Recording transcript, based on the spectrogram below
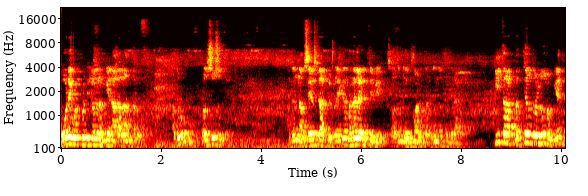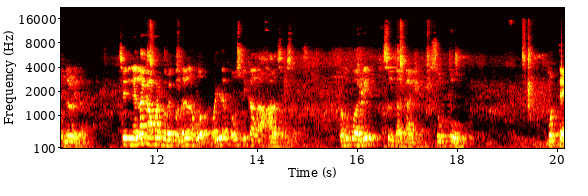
ಗೋಡೆ ಹೊಡ್ಬಿಟ್ಟಿದ್ರು ನಮ್ಗೇನು ಆಗಲ್ಲ ಅಂತಲ್ಲ ಅದು ಹೊರಸೂಸುತ್ತೆ ಅದನ್ನು ನಾವು ಸೇವಿಸ್ತಾ ಇರ್ತೀವಿ ಯಾಕಂದ್ರೆ ಮನೇಲೇ ಇರ್ತೀವಿ ಸೊ ಅದನ್ನು ಇದು ಮಾಡ್ತಾರೆ ಅದರಿಂದ ತೊಂದರೆ ಆಗುತ್ತೆ ಈ ಥರ ಪ್ರತಿಯೊಂದರಲ್ಲೂ ನಮಗೆ ತೊಂದರೆಗಳಿದ್ದಾವೆ ಸೊ ಇದನ್ನೆಲ್ಲ ಕಾಪಾಡ್ಕೋಬೇಕು ಅಂದರೆ ನಾವು ಒಳ್ಳೆ ಪೌಷ್ಟಿಕಾದ ಆಹಾರ ಸೇರಿಸ್ಬೇಕು. ಪ್ರಮುಖವಾಗಿ ಹಸಿರು ತರಕಾರಿ, ಸೊಪ್ಪು, ಮೊಟ್ಟೆ,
